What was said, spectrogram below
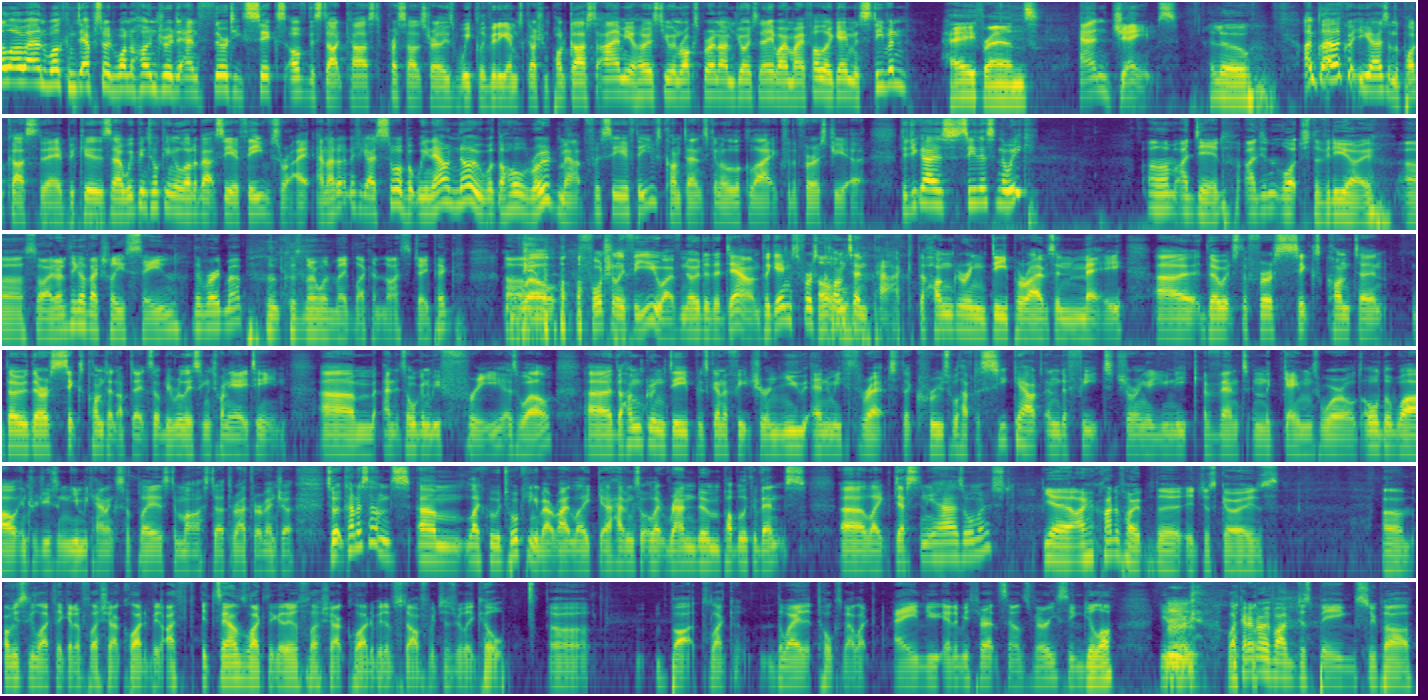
Hello and welcome to episode 136 of the Startcast, Press Start Australia's weekly video game discussion podcast. I am your host, Ewan Roxburgh, and I'm joined today by my fellow gamers Stephen Hey, friends. and James. Hello. I'm glad I've got you guys on the podcast today because uh, we've been talking a lot about Sea of Thieves, right? And I don't know if you guys saw, but we now know what the whole roadmap for Sea of Thieves content is going to look like for the first year. Did you guys see this in the week? Um, I did. I didn't watch the video, uh, so I don't think I've actually seen the roadmap because no one made like a nice JPEG. Um, Well, fortunately for you, I've noted it down. The game's first Oh. content pack, The Hungering Deep, arrives in May. Uh, though it's the first six content, though there are six content updates that will be releasing in 2018, um, and it's all going to be free as well. Uh, the Hungering Deep is going to feature a new enemy threat that crews will have to seek out and defeat during a unique event in the game's world, all the while introducing new mechanics for players to master throughout their adventure. So it kind of sounds um, like we were talking about, right? Like uh, having sort of like random public events, uh, like Destiny has almost. yeah, I kind of hope that it just goes. Um, obviously, like they're going to flesh out quite a bit. I th- it sounds like they're going to flesh out quite a bit of stuff, which is really cool. Uh, but like the way that it talks about like a new enemy threat sounds very singular. You know, like I don't know if I'm just being super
